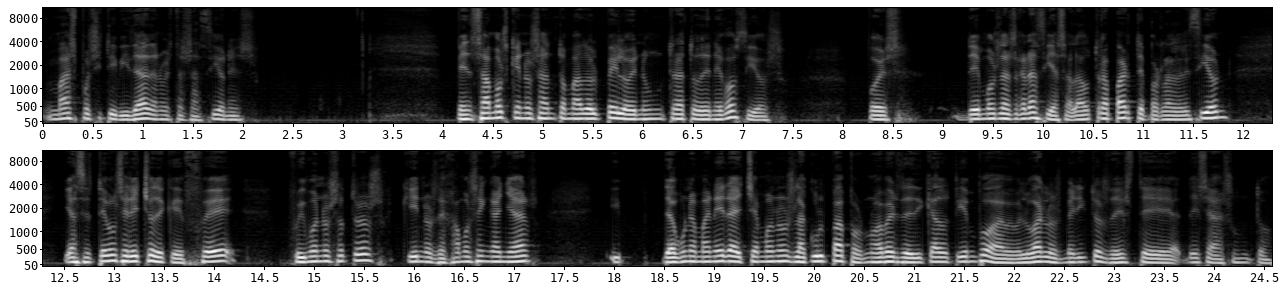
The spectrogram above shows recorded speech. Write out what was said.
más positividad a nuestras acciones. Pensamos que nos han tomado el pelo en un trato de negocios. Pues demos las gracias a la otra parte por la lección y aceptemos el hecho de que fue fuimos nosotros quienes nos dejamos engañar de alguna manera echémonos la culpa por no haber dedicado tiempo a evaluar los méritos de este de ese asunto.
